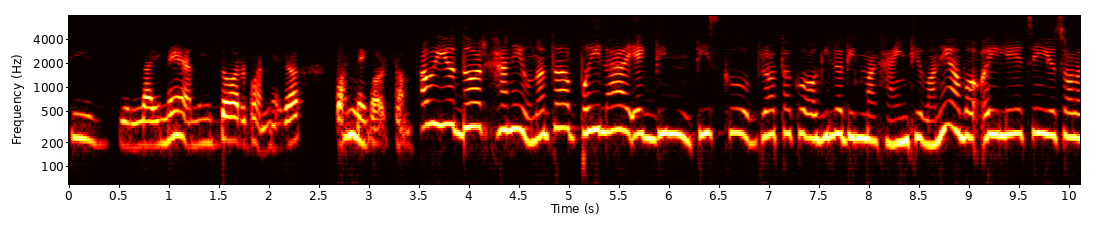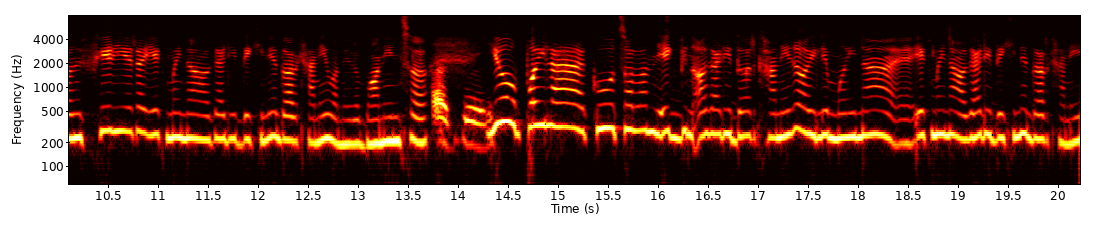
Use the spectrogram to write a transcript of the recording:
चिजलाई नै हामी दर भनेर भन्ने गर्छौँ अब यो दर खाने हुन त पहिला एक दिन तिजको व्रतको अघिल्लो दिनमा खाइन्थ्यो भने अब अहिले चाहिँ यो चलन फेरिएर एक महिना अगाडिदेखि नै दर खाने भनेर भनिन्छ। यो पहिलाको चलन एक दिन अगाडि दर खाने र अहिले महिना एक महिना अगाडिदेखि नै दर खाने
